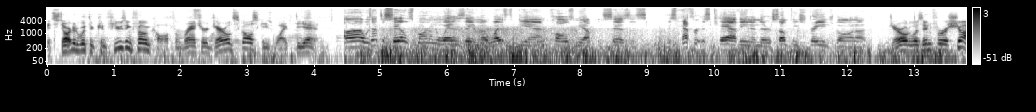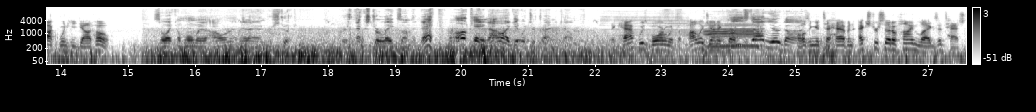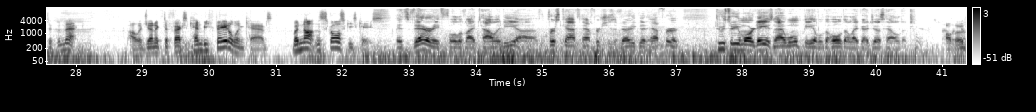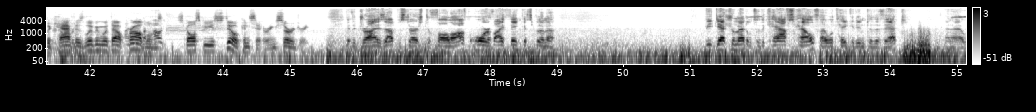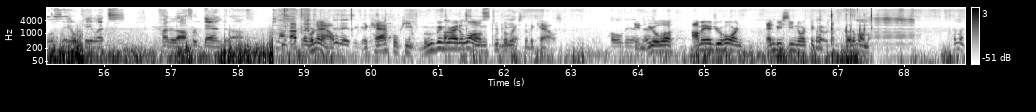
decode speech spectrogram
It started with a confusing phone call from rancher Gerald Skalski's wife, Deanne. Uh, I was at the sales barn on Wednesday, and my wife Deanne calls me up and says this, this heifer is calving and there's something strange going on. Gerald was in for a shock when he got home. So I come home in an hour, and then I understood. There's extra legs on the neck. Okay, now I get what you're trying to tell me. The calf was born with a polygenic He's birth, done, causing it to have an extra set of hind legs attached at the neck. Polygenic defects can be fatal in calves, but not in Skalski's case. It's very full of vitality. Uh, first calf heifer, she's a very good heifer. Two, three more days, and I won't be able to hold it like I just held it. Although the calf is living without problems, Skalski is still considering surgery. If it dries up and starts to fall off, or if I think it's going to be detrimental to the calf's health, I will take it into the vet and I will say, okay, let's cut it off or band it off. For now, It is a good the calf will keep moving right along with the rest of the cows. Holding it. In Beulah, Mama. I'm Andrew Horn, NBC North Dakota. Go to mama. Come on.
